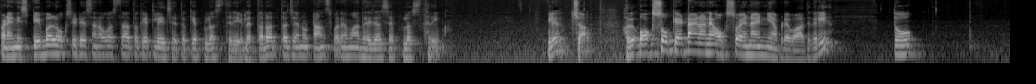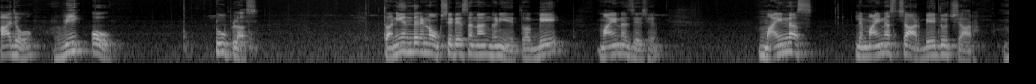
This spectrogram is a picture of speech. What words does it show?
પણ એની સ્ટેબલ ઓક્સિડેશન અવસ્થા તો કેટલી છે? તો કે પ્લસ થ્રી એટલે તરત જ એનું ટ્રાન્સફર એમાં થઈ જશે પ્લસ થ્રીમાં ક્લિયર ચાલો. હવે ઓક્સો કેટાઇન અને ઓક્સો એનાઇનની આપણે વાત કરીએ. તો આ જો વીઓ ટુ પ્લસ તો આની અંદર એનો ઓક્સિડેશન આંક ગણીએ તો બે માઇનસ જે છે માઇનસ એટલે માઇનસ ચાર, બે દુ ચાર.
